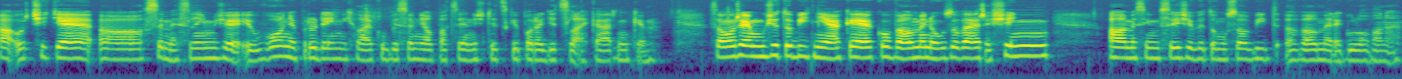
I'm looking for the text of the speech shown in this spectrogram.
a určitě uh, si myslím, že i u volně prodejných léků by se měl pacient vždycky poradit s lékárníkem. Samozřejmě může to být nějaké jako velmi nouzové řešení, ale myslím si, že by to muselo být eh, velmi regulované.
